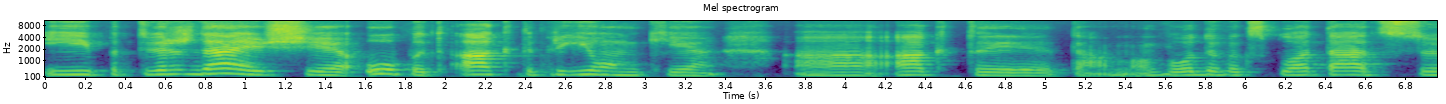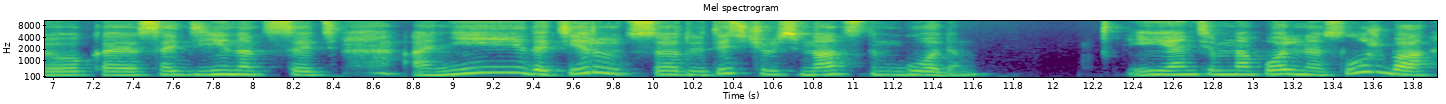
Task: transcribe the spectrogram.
и подтверждающие опыт акты приемки, а, акты там, ввода в эксплуатацию КС-11, они датируются 2018 годом. И антимонопольная служба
